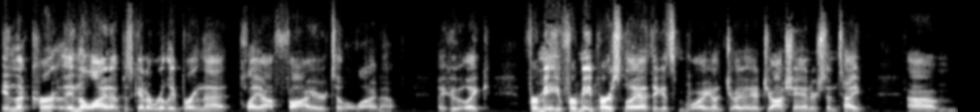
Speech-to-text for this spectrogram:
in the current in the lineup is going to really bring that playoff fire to the lineup. Like who? Like for me, for me personally, I think it's more like a, a Josh Anderson type, um,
